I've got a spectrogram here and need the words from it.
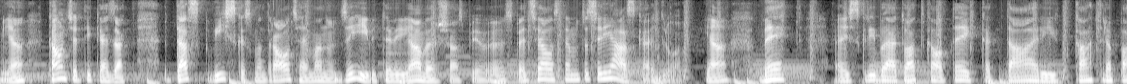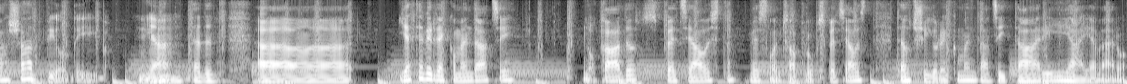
Ja? Kauns ir tikai zakt. Tas viss, kas man traucē manu dzīvi, tev ir jāvēršās pie eh, speciālistiem, un tas ir jāskaidro. Ja? Bet es gribētu atkal teikt, ka tā arī ir katra paša atbildība. Mm -hmm. ja? Tad, uh, ja tev ir rekomendācija, no kāda speciālista, veselības aprūpas speciālista, tev šī rekomendācija tā arī jāievēro.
